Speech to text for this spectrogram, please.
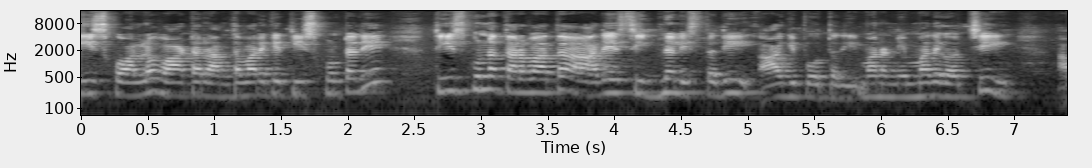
తీసుకోవాలో వాటర్ అంతవరకే తీసుకుంటుంది. తీసుకున్న తర్వాత అదే సిగ్నల్ ఇస్తుంది ఆగిపోతుంది. మనం నెమ్మదిగా వచ్చి ఆ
